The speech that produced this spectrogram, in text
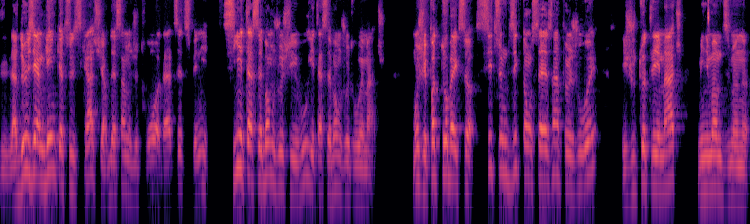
La deuxième game que tu le scratches, il redescend au jeu 3. That's it, c'est fini. S'il est assez bon de jouer chez vous, il est assez bon de jouer tous les matchs. Moi, je n'ai pas de trouble avec ça. Si tu me dis que ton 16 ans peut jouer, il joue tous les matchs, minimum 10 minutes.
